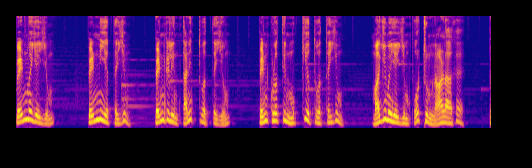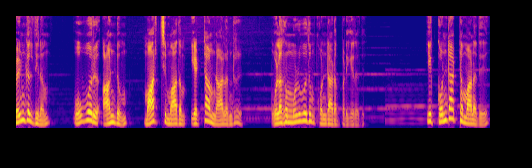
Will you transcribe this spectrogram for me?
பெண்மையையும் பெண்ணியத்தையும் பெண்களின் தனித்துவத்தையும் பெண் குலத்தின் முக்கியத்துவத்தையும் மகிமையையும் போற்றும் நாளாக பெண்கள் தினம் ஒவ்வொரு ஆண்டும் மார்ச் மாதம் எட்டாம் நாளன்று உலகம் முழுவதும் கொண்டாடப்படுகிறது. இக்கொண்டாட்டமானது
